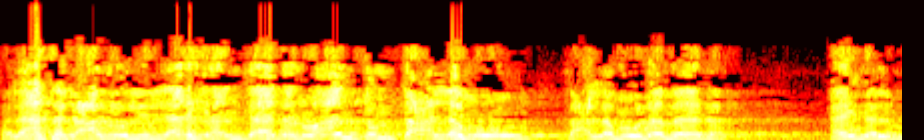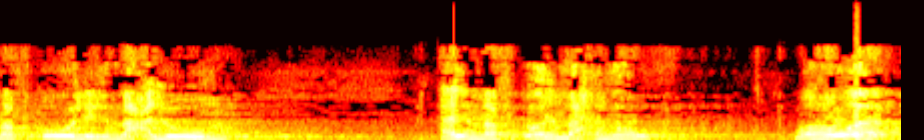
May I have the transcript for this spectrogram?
فلا تجعلوا لله أندادا وأنتم تعلمون. تعلمون ماذا؟ أين المفعول المعلوم؟ المفعول محذوف وهو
